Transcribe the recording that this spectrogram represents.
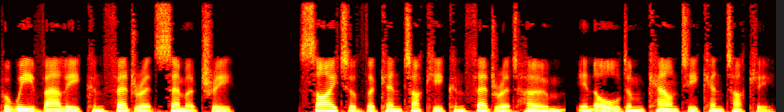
Pewee Valley Confederate Cemetery. Site of the Kentucky Confederate Home, in Oldham County, Kentucky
